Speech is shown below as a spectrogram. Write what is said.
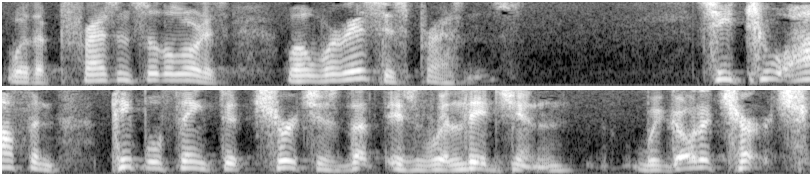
Where the presence of the Lord is. Well, where is his presence? See, too often people think that church is, is religion. We go to church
